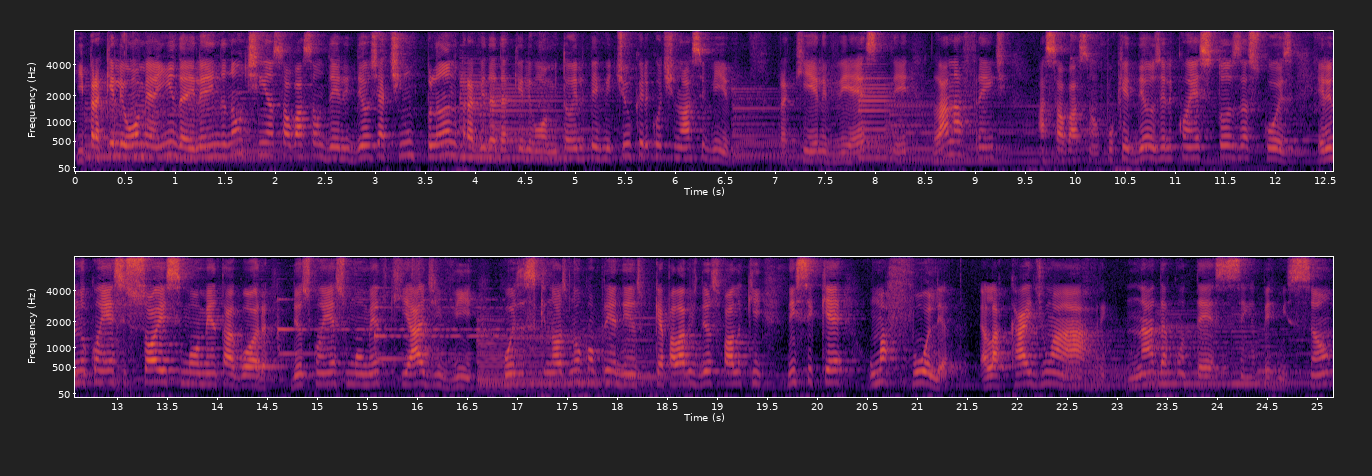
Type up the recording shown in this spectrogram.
E para aquele homem ainda, ele ainda não tinha a salvação dele. Deus já tinha um plano para a vida daquele homem. Então ele permitiu que ele continuasse vivo, para que ele viesse ter lá na frente a salvação, porque Deus ele conhece todas as coisas. Ele não conhece só esse momento agora. Deus conhece o momento que há de vir, coisas que nós não compreendemos, porque a palavra de Deus fala que nem sequer uma folha ela cai de uma árvore. Nada acontece sem a permissão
